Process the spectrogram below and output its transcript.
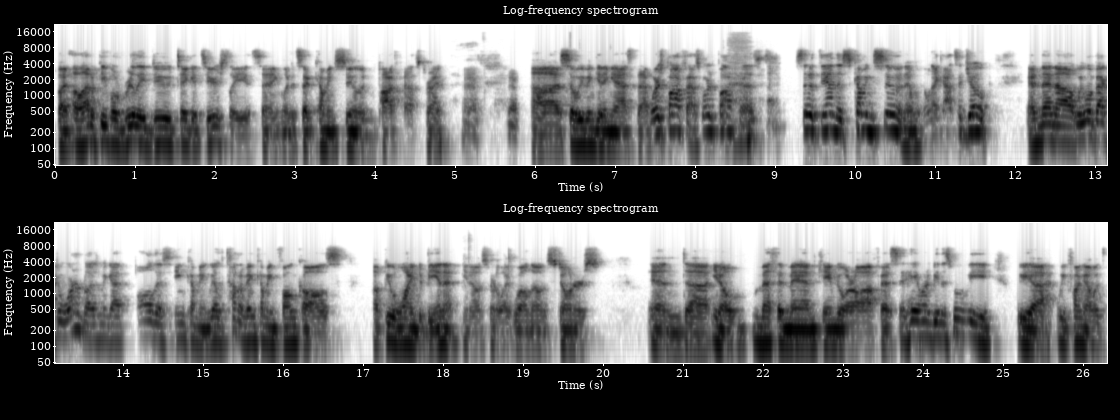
But a lot of people really do take it seriously. It's saying when it said coming soon, Potfest, right? Yeah. yeah. Uh, so we've been getting asked that. Where's Potfest? Where's Potfest? said at the end, it's coming soon. And we're like, that's a joke. And then uh, we went back to Warner Brothers and we got all this incoming. We had a ton of incoming phone calls of people wanting to be in it, you know, sort of like well known stoners. And, uh, you know, Method Man came to our office, said, Hey, I want to be in this movie. We, uh, we hung out with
